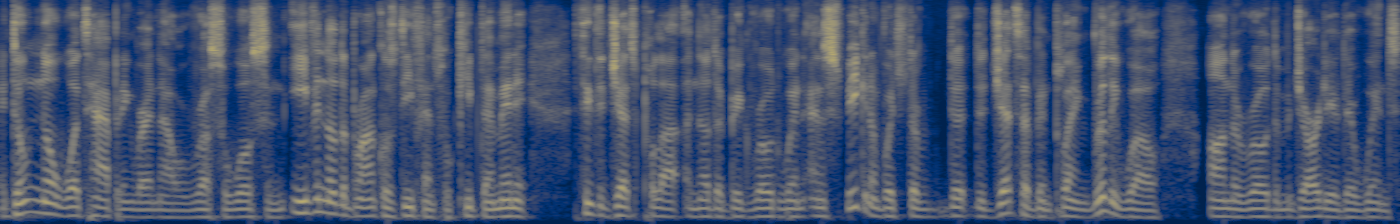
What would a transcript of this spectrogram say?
I don't know what's happening right now with Russell Wilson. Even though the Broncos defense will keep them in it, I think the Jets pull out another big road win. And speaking of which, the, the, the Jets have been playing really well on the road. The majority of their wins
